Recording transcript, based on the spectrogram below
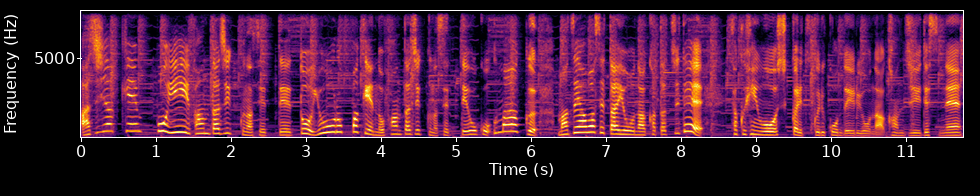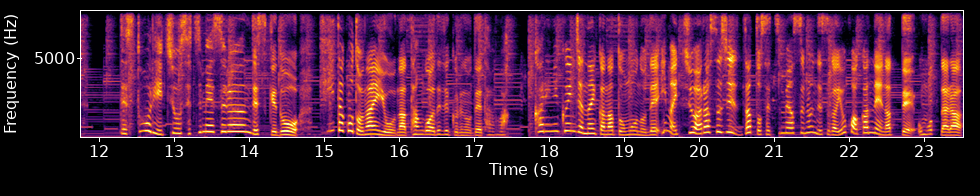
アジア圏っぽいファンタジックな設定とヨーロッパ圏のファンタジックな設定をこううまく混ぜ合わせたような形で作品をしっかり作り込んでいるような感じですね。でストーリー一応説明するんですけど聞いたことないような単語が出てくるので多分分かりにくいんじゃないかなと思うので今一応あらすじざっと説明はするんですがよくわかんねえなって思ったら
